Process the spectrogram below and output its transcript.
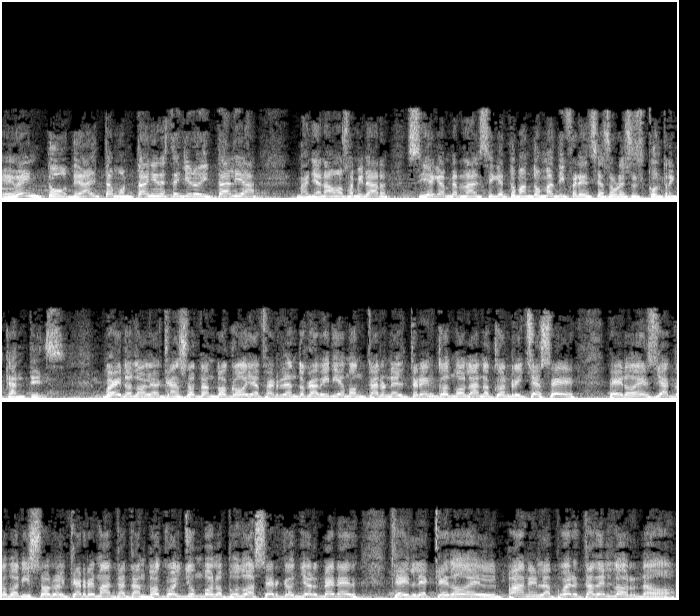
evento de alta montaña en este Giro de Italia. Mañana vamos a mirar si Egan Bernal sigue tomando más diferencia sobre sus contrincantes. Bueno, no le alcanzó tampoco hoy a Fernando Gaviria. Montaron el tren con Molano con Richese, pero es Jacobo Di Solo el que remata. Tampoco el Jumbo lo pudo hacer con George Bennett, que le quedó el pan en la puerta del horno.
